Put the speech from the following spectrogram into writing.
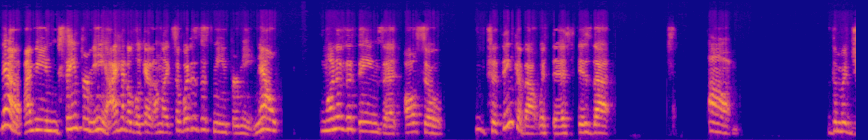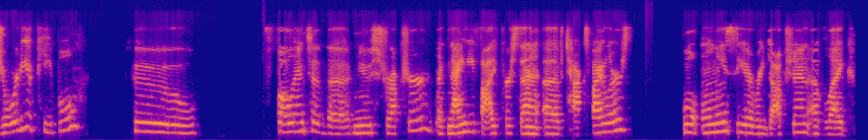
Yeah, I mean, same for me. I had to look at. I'm like, so what does this mean for me? Now, one of the things that also to think about with this is that um, the majority of people who fall into the new structure, like 95% of tax filers will only see a reduction of like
